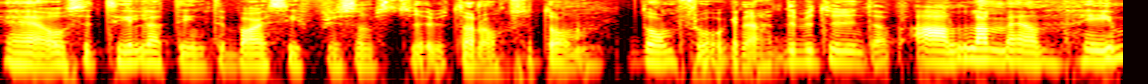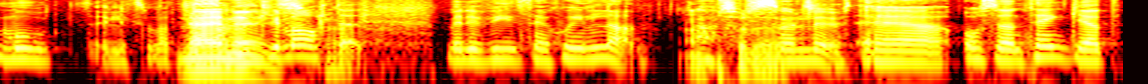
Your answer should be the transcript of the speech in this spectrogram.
eh, och se till att det inte bara är siffror som styr utan också de, de frågorna. Det betyder inte att alla män är emot liksom, att Nej, nej, klimatet. såklart. Men det finns en skillnad. Absolut. Absolut. Eh, och sen tänker jag att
